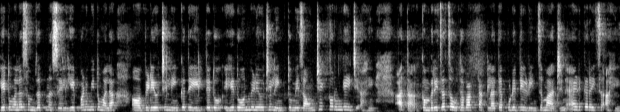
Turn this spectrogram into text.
हे तुम्हाला समजत नसेल हे पण मी तुम्हाला व्हिडिओची लिंक देईल. ते दो हे दोन व्हिडिओ व्हिडिओची लिंक तुम्ही जाऊन चेक करून घ्यायची आहे. आता कंबरेचा चौथा भाग टाकला त्या पुढे दीड इंच मार्जिन ॲड करायचं आहे.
